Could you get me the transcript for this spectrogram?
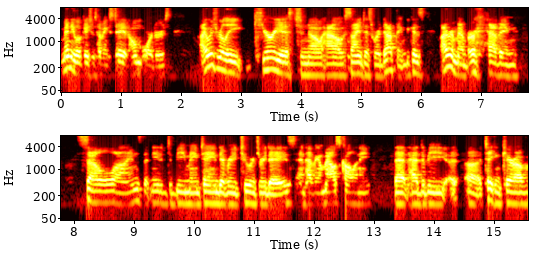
many locations having stay at home orders, I was really curious to know how scientists were adapting because I remember having cell lines that needed to be maintained every two or three days and having a mouse colony that had to be uh, uh, taken care of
